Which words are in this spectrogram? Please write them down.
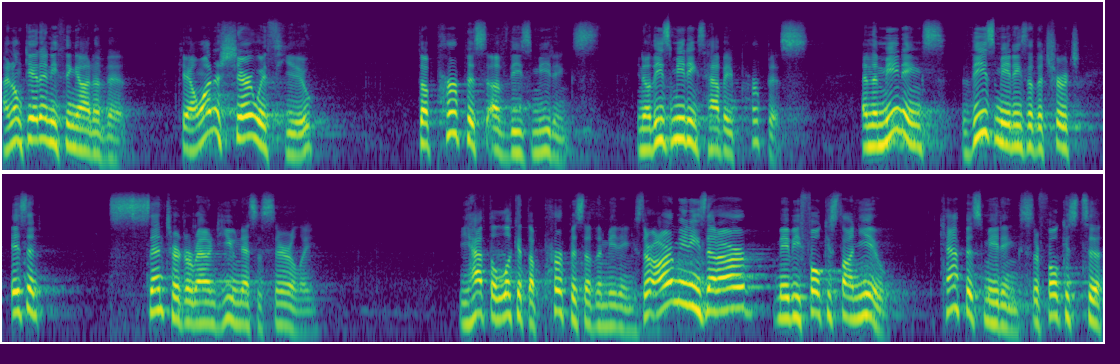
I don't get anything out of it. Okay, I want to share with you the purpose of these meetings. You know, these meetings have a purpose. And the meetings, these meetings of the church, isn't centered around you necessarily. You have to look at the purpose of the meetings. There are meetings that are maybe focused on you campus meetings. They're focused to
